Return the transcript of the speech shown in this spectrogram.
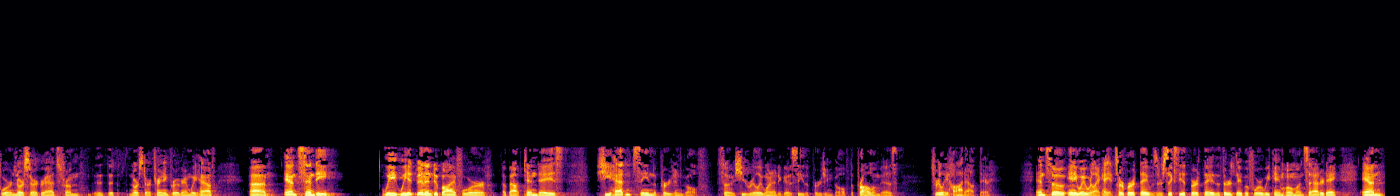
for North Star grads from the, North Star training program we have. Uh, and Cindy, we we had been in Dubai for about ten days. She hadn't seen the Persian Gulf, so she really wanted to go see the Persian Gulf. The problem is, it's really hot out there. And so anyway, we're like, hey, it's her birthday. It was her 60th birthday, the Thursday before we came home on Saturday. And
